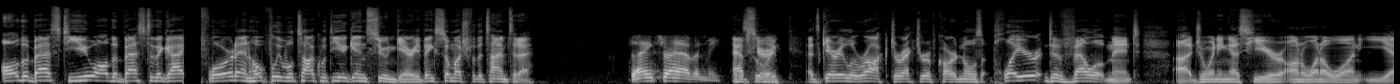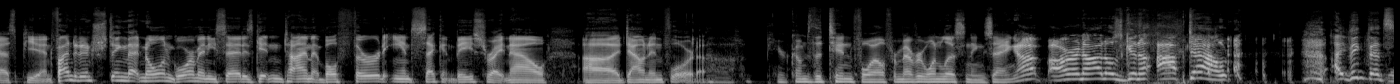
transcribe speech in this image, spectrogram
All the best to you, all the best to the guys in Florida, and hopefully we'll talk with you again soon, Gary. Thanks so much for the time today. Thanks for having me. Absolutely. Gary. That's Gary LaRocque, Director of Cardinals Player Development, uh, joining us here on 101 ESPN. Find it interesting that Nolan Gorman, he said, is getting time at both third and second base right now uh, down in Florida. Here comes the tinfoil from everyone listening saying, "Up, oh, Arenado's going to opt out." I think that's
